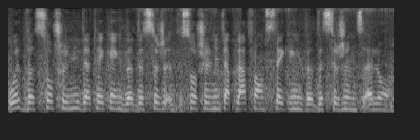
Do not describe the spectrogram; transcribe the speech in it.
with the social media taking the decision the social media platforms taking the decisions alone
